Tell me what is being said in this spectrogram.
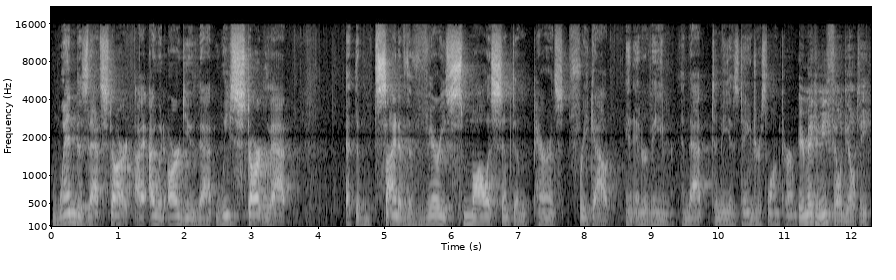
when does that start? I, I, would argue that we start that at the sign of the very smallest symptom. Parents freak out and intervene, and that to me is dangerous long term. You're making me feel guilty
